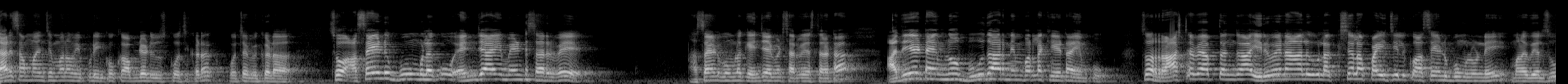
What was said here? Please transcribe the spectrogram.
దానికి సంబంధించి మనం ఇప్పుడు ఇంకొక అప్డేట్ చూసుకోవచ్చు ఇక్కడ కొంచెం ఇక్కడ. సో అసైన్డ్ భూములకు ఎంజాయ్మెంట్ సర్వే అసైన్డ్ భూములకు ఎంజాయ్మెంట్ సర్వే చేస్తారట. అదే టైంలో భూదార్ నెంబర్ల కేటాయింపు. సో రాష్ట్ర వ్యాప్తంగా ఇరవై నాలుగు లక్షల పైచీలకు అసైన్డ్ భూములు ఉన్నాయి మనకు తెలుసు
